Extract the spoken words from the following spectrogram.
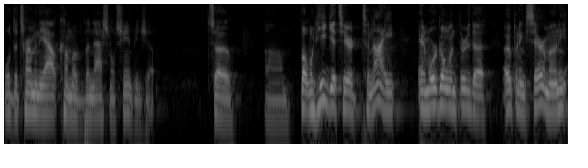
will determine the outcome of the national championship. So, um, but when he gets here tonight and we're going through the opening ceremony,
